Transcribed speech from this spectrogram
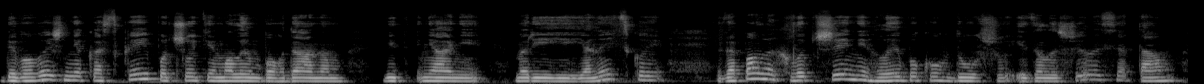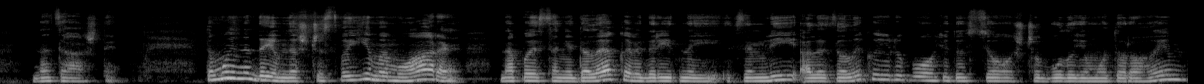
Дивовижні казки, почуті малим Богданом від няні Марії Яницької, запали хлопчині глибоко в душу і залишилися там назавжди. Тому й не дивно, що свої мемуари, написані далеко від рідної землі, але з великою любов'ю до всього, що було йому дорогим,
